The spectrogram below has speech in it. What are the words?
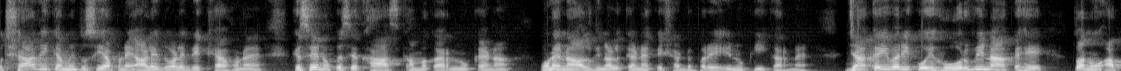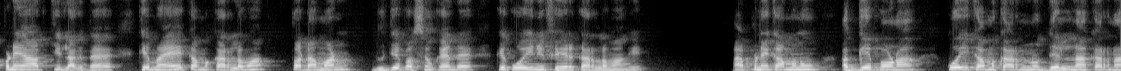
ਉਤਸ਼ਾਹ ਦੀ ਕਮੀ ਤੁਸੀਂ ਆਪਣੇ ਆਲੇ ਦੁਆਲੇ ਦੇਖਿਆ ਹੋਣਾ ਕਿਸੇ ਨੂੰ ਕਿਸੇ ਖਾਸ ਕੰਮ ਕਰਨ ਨੂੰ ਕਹਿਣਾ ਉਹਨੇ ਨਾਲ ਦੀ ਨਾਲ ਕਹਿਣਾ ਕਿ ਛੱਡ ਪਰੇ, ਇਹਨੂੰ ਕੀ ਕਰਨਾ ਜਾਂ ਕਈ ਵਾਰੀ ਕੋਈ ਹੋਰ ਵੀ ਨਾ ਕਹੇ, ਤੁਹਾਨੂੰ ਆਪਣੇ ਆਪ 'ਚ ਹੀ ਲੱਗਦਾ ਹੈ ਕਿ ਮੈਂ ਇਹ ਕੰਮ ਕਰ ਲਵਾਂ, ਤੁਹਾਡਾ ਮਨ ਦੂਜੇ ਪਾਸਿਓਂ ਕਹਿੰਦਾ ਕਿ ਕੋਈ ਨਹੀਂ ਫੇਰ ਕਰ ਲਵਾਂਗੇ। ਆਪਣੇ ਕੰਮ ਨੂੰ ਅੱਗੇ ਪਾਉਣਾ ਕੋਈ ਕੰਮ ਕਰਨ ਨੂੰ ਦਿਲ ਨਾ ਕਰਨਾ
